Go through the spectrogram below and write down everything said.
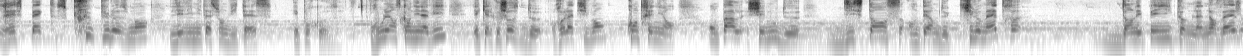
respectent scrupuleusement les limitations de vitesse, et pour cause. Rouler en Scandinavie est quelque chose de relativement contraignant. On parle chez nous de distance en termes de kilomètres, dans les pays comme la Norvège,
